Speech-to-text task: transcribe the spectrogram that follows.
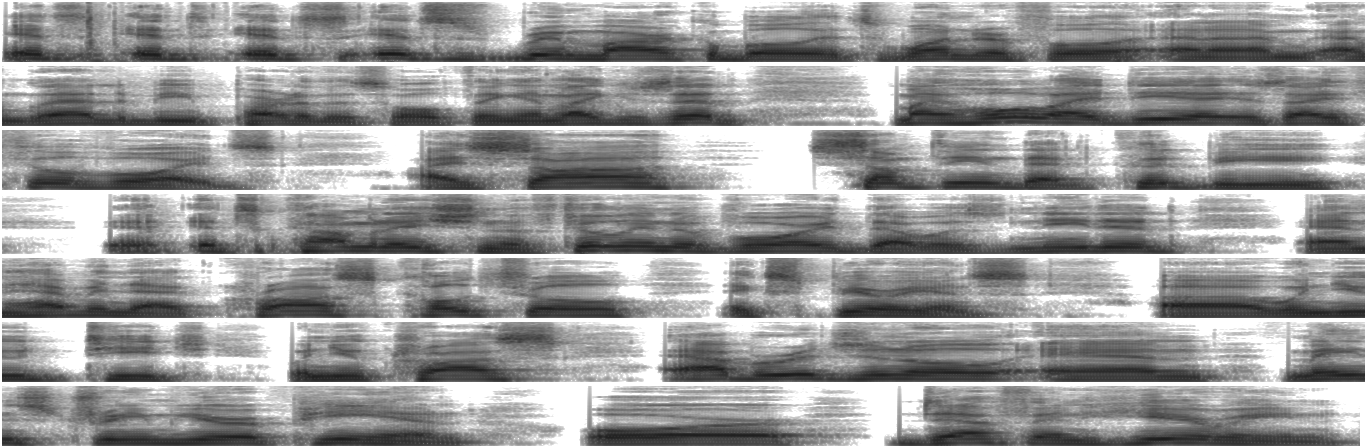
it's it's it's it's remarkable. It's wonderful, and I'm I'm glad to be part of this whole thing. And like you said, my whole idea is I fill voids. I saw something that could be. It's a combination of filling a void that was needed and having that cross cultural experience. Uh, when you teach, when you cross Aboriginal and mainstream European, or deaf and hearing,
